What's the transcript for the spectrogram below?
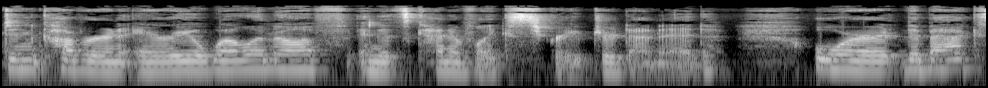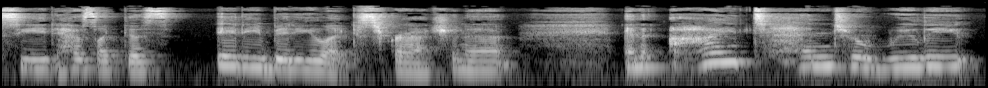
didn't cover an area well enough and it's kind of like scraped or dented. Or the back seat has like this itty bitty like scratch in it. And I tend to really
